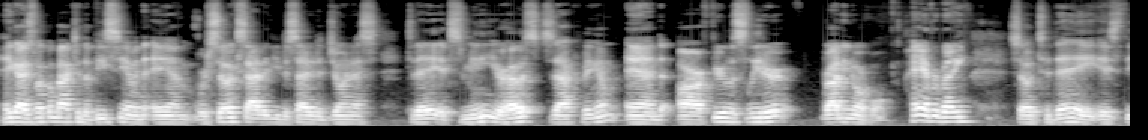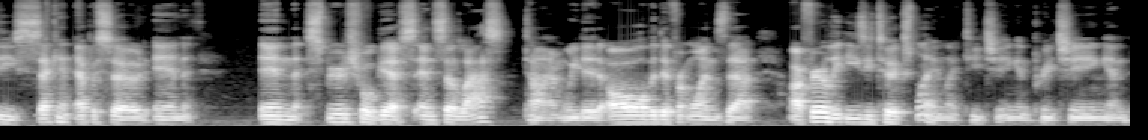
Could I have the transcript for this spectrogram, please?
Hey guys, welcome back to the BCM and the AM. We're so excited you decided to join us today. It's me, your host, Zach Bingham, and our fearless leader, Rodney Norval. Hey, everybody. So today is the second episode in in spiritual gifts, and so last time we did all the different ones that are fairly easy to explain, like teaching and preaching and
